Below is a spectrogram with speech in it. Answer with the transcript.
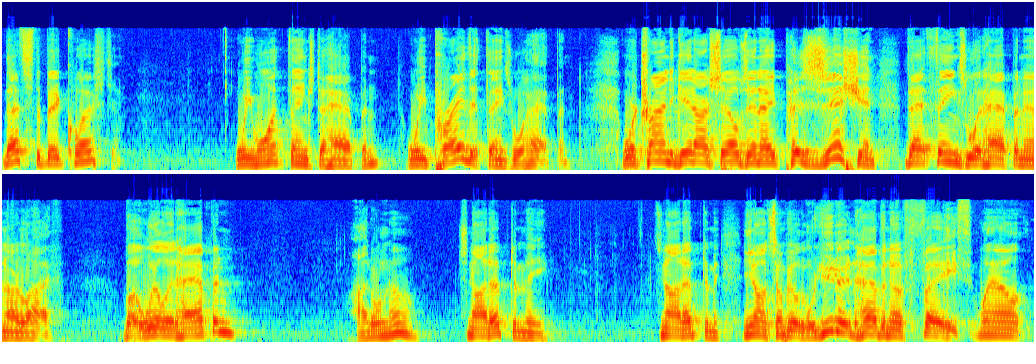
That's the big question. We want things to happen. We pray that things will happen. We're trying to get ourselves in a position that things would happen in our life. But will it happen? I don't know. It's not up to me. It's not up to me. You know, some people well, you didn't have enough faith. Well,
